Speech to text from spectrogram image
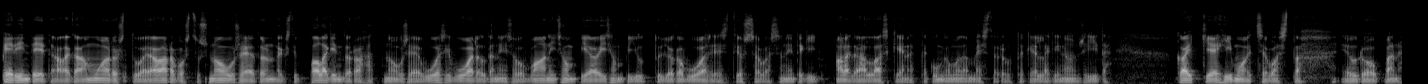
perinteitä alkaa muodostua ja arvostus nousee ja todennäköisesti palkintorahat nousee vuosi vuodelta, niin se on vaan isompi ja isompi juttu joka vuosi ja sitten jossain vaiheessa niitäkin aletaan laskea, että kuinka monta mestaruutta kelläkin on siitä kaikkea himoitsevasta Euroopan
